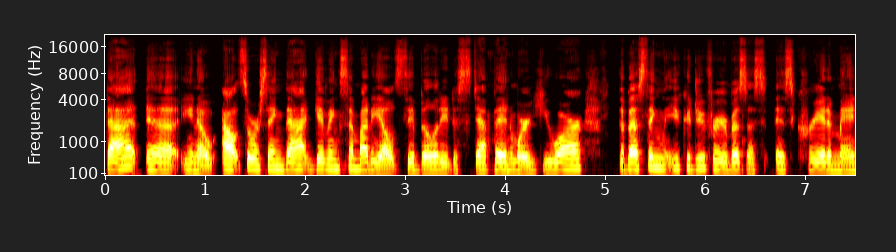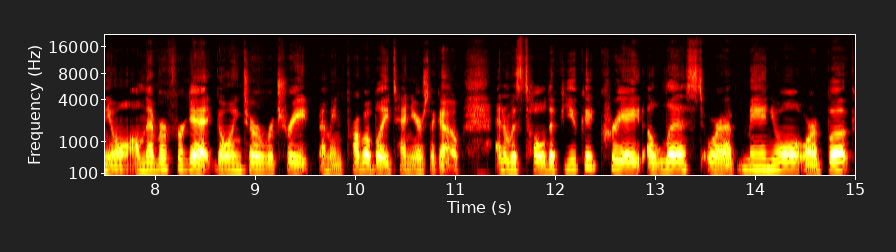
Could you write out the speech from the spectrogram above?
that, uh, you know, outsourcing that, giving somebody else the ability to step in where you are, the best thing that you could do for your business is create a manual. I'll never forget going to a retreat, I mean, probably 10 years ago, and was told if you could create a list or a manual or a book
